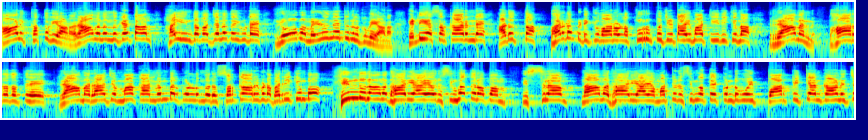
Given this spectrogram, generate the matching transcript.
ആളിക്കത്തുകയാണ്. രാമൻ എന്ന് കേട്ടാൽ ഹൈന്ദവ ജനതയുടെ രോമം എഴുന്നേറ്റ് നിൽക്കുകയാണ്. എൻ ഡി എ സർക്കാരിന്റെ അടുത്ത ഭരണം പിടിക്കുവാനുള്ള തുറുപ്പ് ചീട്ടായി മാറ്റിയിരിക്കുന്ന രാമൻ ഭാരതത്തിലെ രാമരാജ്യമാക്കാൻ വെമ്പൽ കൊള്ളുന്ന ഒരു സർക്കാർ ഇവിടെ ഭരിക്കുമ്പോൾ ഹിന്ദു നാമധാരിയായ ഒരു സിംഹത്തിനൊപ്പം ഇസ്ലാം നാമധാരിയായ മറ്റൊരു സിംഹത്തെ കൊണ്ടുപോയി പാർപ്പിക്കാൻ കാണിച്ച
